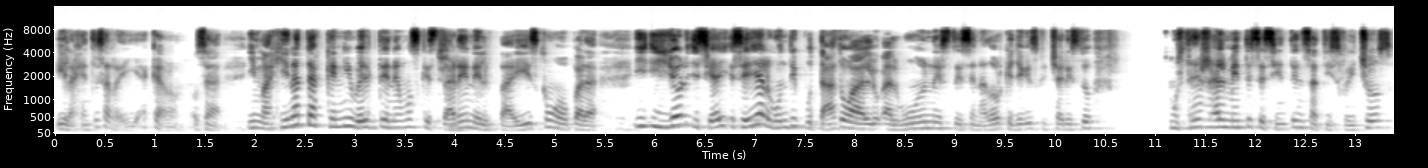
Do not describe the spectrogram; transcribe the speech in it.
Y la gente se reía, cabrón. O sea, imagínate a qué nivel tenemos que estar Sí. en el país como para... Y, y yo, si hay, si hay algún diputado, al- algún este, senador que llegue a escuchar esto, ¿ustedes realmente se sienten satisfechos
